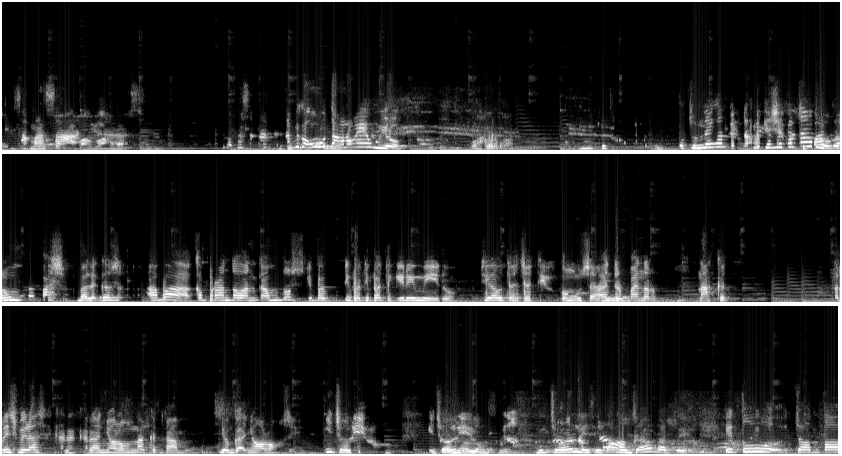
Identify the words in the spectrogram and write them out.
bisa masak ya. Tapi kok ngutang dong ewu yo. Wah, Kudune kan tapi siapa tahu loh kalau pas balik ke apa ke perantauan kamu terus tiba- tiba-tiba dikirimi itu. Dia udah jadi pengusaha Iya. entrepreneur nugget. Terinspirasi gara-gara nyolong nugget kamu. Ya nggak nyolong sih. Ini joli loh itu Joli. Ini joli sih tanggung jawab sih. Itu contoh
